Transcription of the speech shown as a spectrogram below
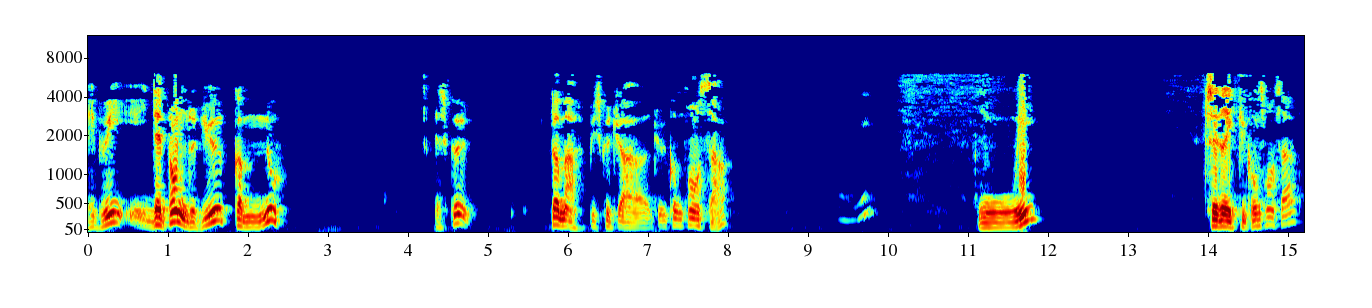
et puis ils dépendent de Dieu comme nous. Est-ce que, Thomas, puisque tu as, tu comprends ça, oui. Cédric, tu comprends ça?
